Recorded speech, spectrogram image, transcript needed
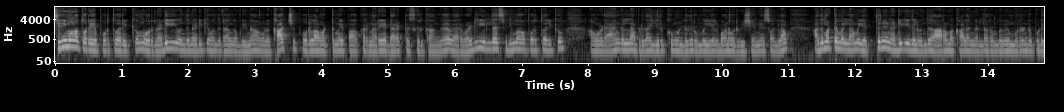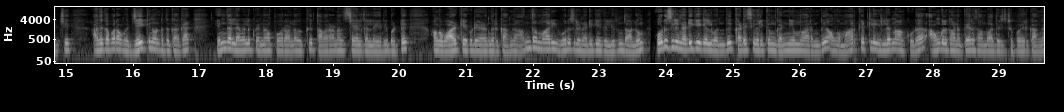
Cinema துறையை பொறுத்த வரைக்கும் ஒரு நடிகை வந்து நடிக்க வந்துட்டாங்க அப்படின்னா அவங்களோட காட்சி பொருளாக மட்டுமே பார்க்குற நிறைய டேரக்டர்ஸ் இருக்காங்க. வேறு வழி இல்லை. சினிமாவை பொறுத்த வரைக்கும் அவங்களோட ஆங்கிளில் அப்படி தான் இருக்கும்ன்றது ரொம்ப இயல்பான ஒரு விஷயம்னே சொல்லலாம். அது மட்டும் இல்லாமல் எத்தனை நடிகைகள் வந்து ஆரம்ப காலங்களில் ரொம்பவே முரண்டு பிடிச்சி அதுக்கப்புறம் அவங்க ஜெயிக்கணுன்றதுக்காக எந்த லெவலுக்கு வேணால் போகிற அளவுக்கு தவறான செயல்களில் எரிபட்டு அவங்க வாழ்க்கையை கூட இழந்திருக்காங்க. அந்த மாதிரி ஒரு சில நடிகைகள் இருந்தாலும் ஒரு சில நடிகைகள் வந்து கடைசி வரைக்கும் கண்ணியமாக இருந்து அவங்க மார்க்கெட்டில் இல்லைன்னா கூட அவங்களுக்கான பேரை சம்பாதிச்சுட்டு போயிருக்காங்க.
